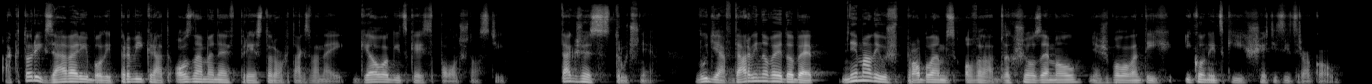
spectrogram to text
a ktorých závery boli prvýkrát oznámené v priestoroch tzv. geologickej spoločnosti. Takže stručne. Ľudia v Darwinovej dobe nemali už problém s oveľa dlhšou zemou, než bolo len tých ikonických 6000 rokov.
